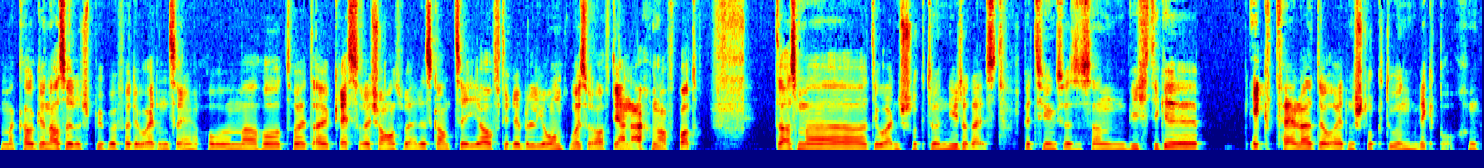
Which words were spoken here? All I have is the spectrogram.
Man kann genauso das Spielball für die Alten sein, aber man hat halt eine größere Chance, weil das Ganze eher auf die Rebellion, also auf die Anarchen aufbaut, dass man die alten Strukturen niederreißt, beziehungsweise sind wichtige Eckpfeiler der alten Strukturen weggebrochen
